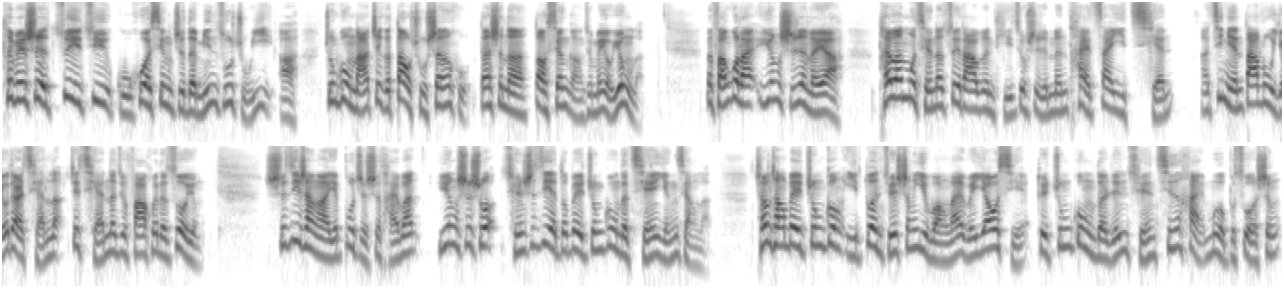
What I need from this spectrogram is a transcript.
特别是最具蛊惑性质的民族主义啊，中共拿这个到处煽呼，但是呢，到香港就没有用了。那反过来，余英时认为啊，台湾目前的最大问题就是人们太在意钱啊。今年大陆有点钱了，这钱呢就发挥了作用。实际上啊，也不只是台湾。余英时说，全世界都被中共的钱影响了，常常被中共以断绝生意往来为要挟，对中共的人权侵害默不作声。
